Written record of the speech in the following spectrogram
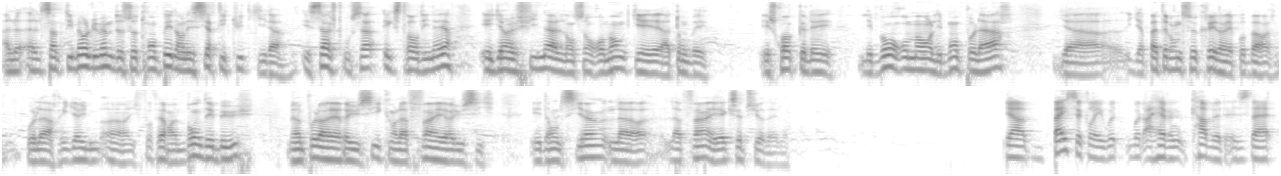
a le, sentiment lui-même de se tromper dans les certitudes qu'il a. Et ça, je trouve ça extraordinaire. Et il y a un final dans son roman qui est à tomber. Et je crois que les, bons romans, les bons polars, il n'y a, pas tellement de secrets dans les polars. Il, faut faire un bon début, mais un polar est réussi quand la fin est réussie. Et dans le sien, la, fin est exceptionnelle. Yeah, basically, what I haven't covered is that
